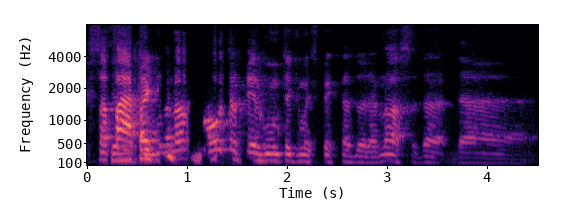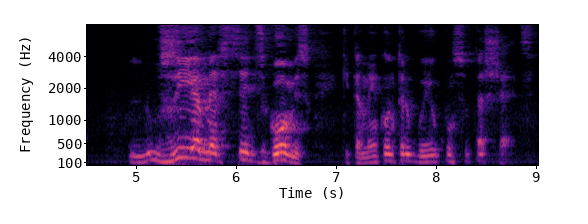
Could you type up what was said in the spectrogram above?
Safati, faz... uma, uma, outra pergunta de uma espectadora nossa, da, da Luzia Mercedes Gomes, que também contribuiu com superchats.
